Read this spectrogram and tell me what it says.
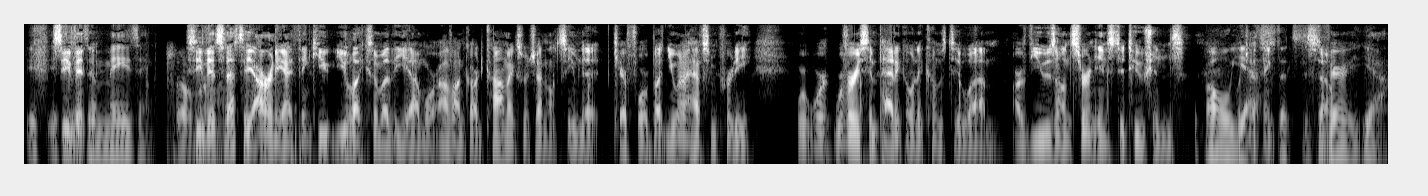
It's it's, See, Vin- amazing. So See, Vince, uh, that's the irony. I think you, you like some of the uh, more avant garde comics, which I don't seem to care for, but you and I have some pretty. We're, we're, we're very simpatico when it comes to um, our views on certain institutions. Oh which I yes, think- that's it's so. very yeah,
